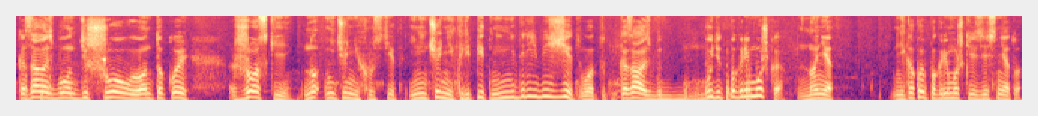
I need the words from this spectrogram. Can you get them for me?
казалось бы, он дешевый, он такой жесткий, но ничего не хрустит, и ничего не крепит, не, не дребезжит. Вот, казалось бы, будет погремушка, но нет. Никакой погремушки здесь нету.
